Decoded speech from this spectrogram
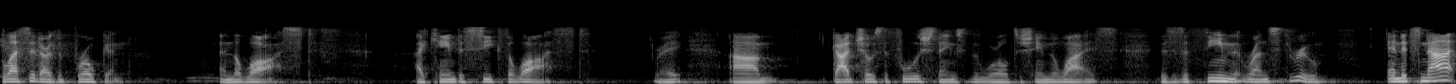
Blessed are the broken and the lost. I came to seek the lost, right? Um, God chose the foolish things of the world to shame the wise. This is a theme that runs through. And it's not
